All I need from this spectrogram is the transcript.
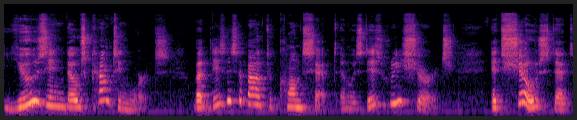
using those counting words. But this is about the concept, and with this research, it shows that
